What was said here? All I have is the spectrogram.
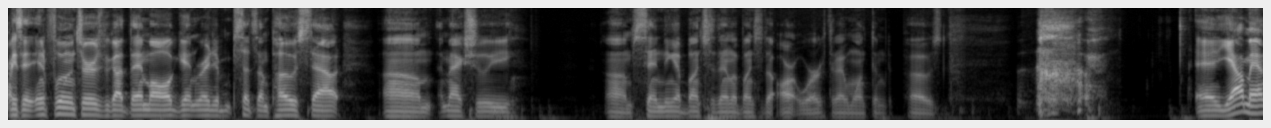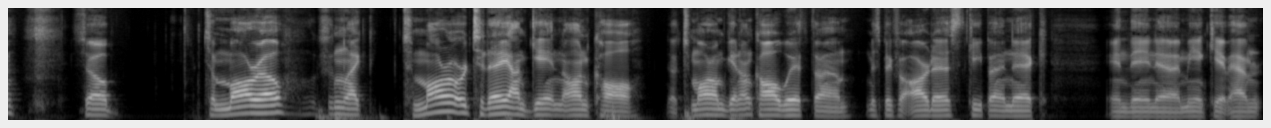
like I said, influencers, we got them all getting ready to set some posts out. Um, I'm actually um, sending a bunch of them a bunch of the artwork that I want them to post. and yeah, man. So tomorrow, looking like tomorrow or today, I'm getting on call. No, tomorrow, I'm getting on call with um, Miss Bigfoot Artist, Keepa and Nick. And then uh, me and Kip have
